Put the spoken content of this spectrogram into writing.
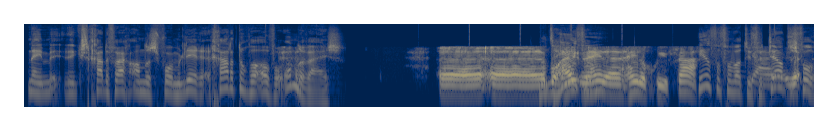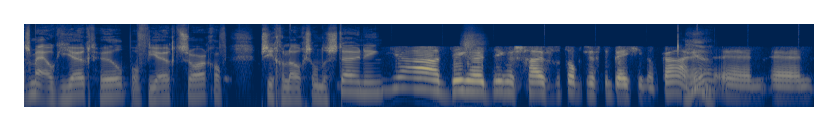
Nee, ik ga de vraag anders formuleren. Gaat het nog wel over onderwijs? Uh, uh, een hele, hele goede vraag. Heel veel van wat u vertelt is volgens mij ook jeugdhulp of jeugdzorg of psychologische ondersteuning. Ja, dingen, dingen schuiven wat dat betreft een beetje in elkaar. Hè? En, en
